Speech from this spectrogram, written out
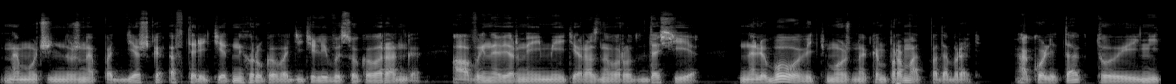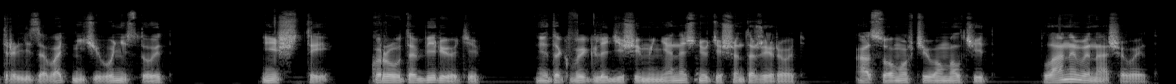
Нам очень нужна поддержка авторитетных руководителей высокого ранга. А вы, наверное, имеете разного рода досье. На любого ведь можно компромат подобрать. А коли так, то и нейтрализовать ничего не стоит. Ишь ты, круто берете. И так вы, глядишь, и меня начнете шантажировать. А Сомов чего молчит? Планы вынашивает.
